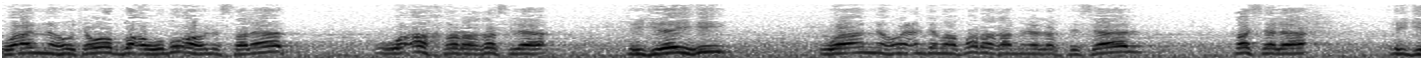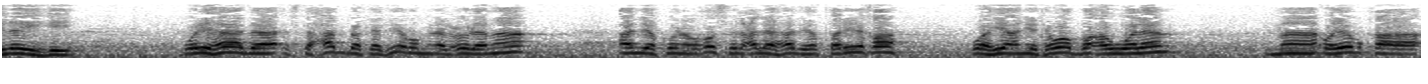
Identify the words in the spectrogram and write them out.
وأنه توضأ وضوءه للصلاة وأخر غسل رجليه وأنه عندما فرغ من الاغتسال غسل رجليه. ولهذا استحب كثير من العلماء أن يكون الغسل على هذه الطريقة وهي أن يتوضأ أولا ما ويبقى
